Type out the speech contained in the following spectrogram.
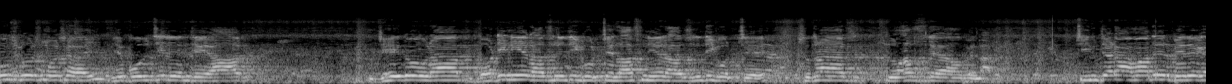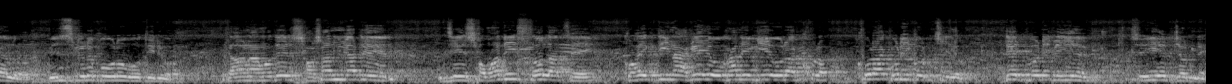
তাপস ঘোষ মশাই যে বলছিলেন যে আর যেহেতু ওরা বডি নিয়ে রাজনীতি করছে, লাশ নিয়ে রাজনীতি করছে, সুতরাং আজ লাশ দেওয়া হবে না। চিন্তাটা আমাদের বেড়ে গেল, বিশেষ করে পৌরবতীরও কারণ আমাদের শ্মশানঘাটের যে সমাধিস্থল আছে, কয়েকদিন আগে ওখানে গিয়ে ওরা খোরা খোরাখুরি করছিল ডেড বডি ইয়ে ইয়ের জন্যে।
